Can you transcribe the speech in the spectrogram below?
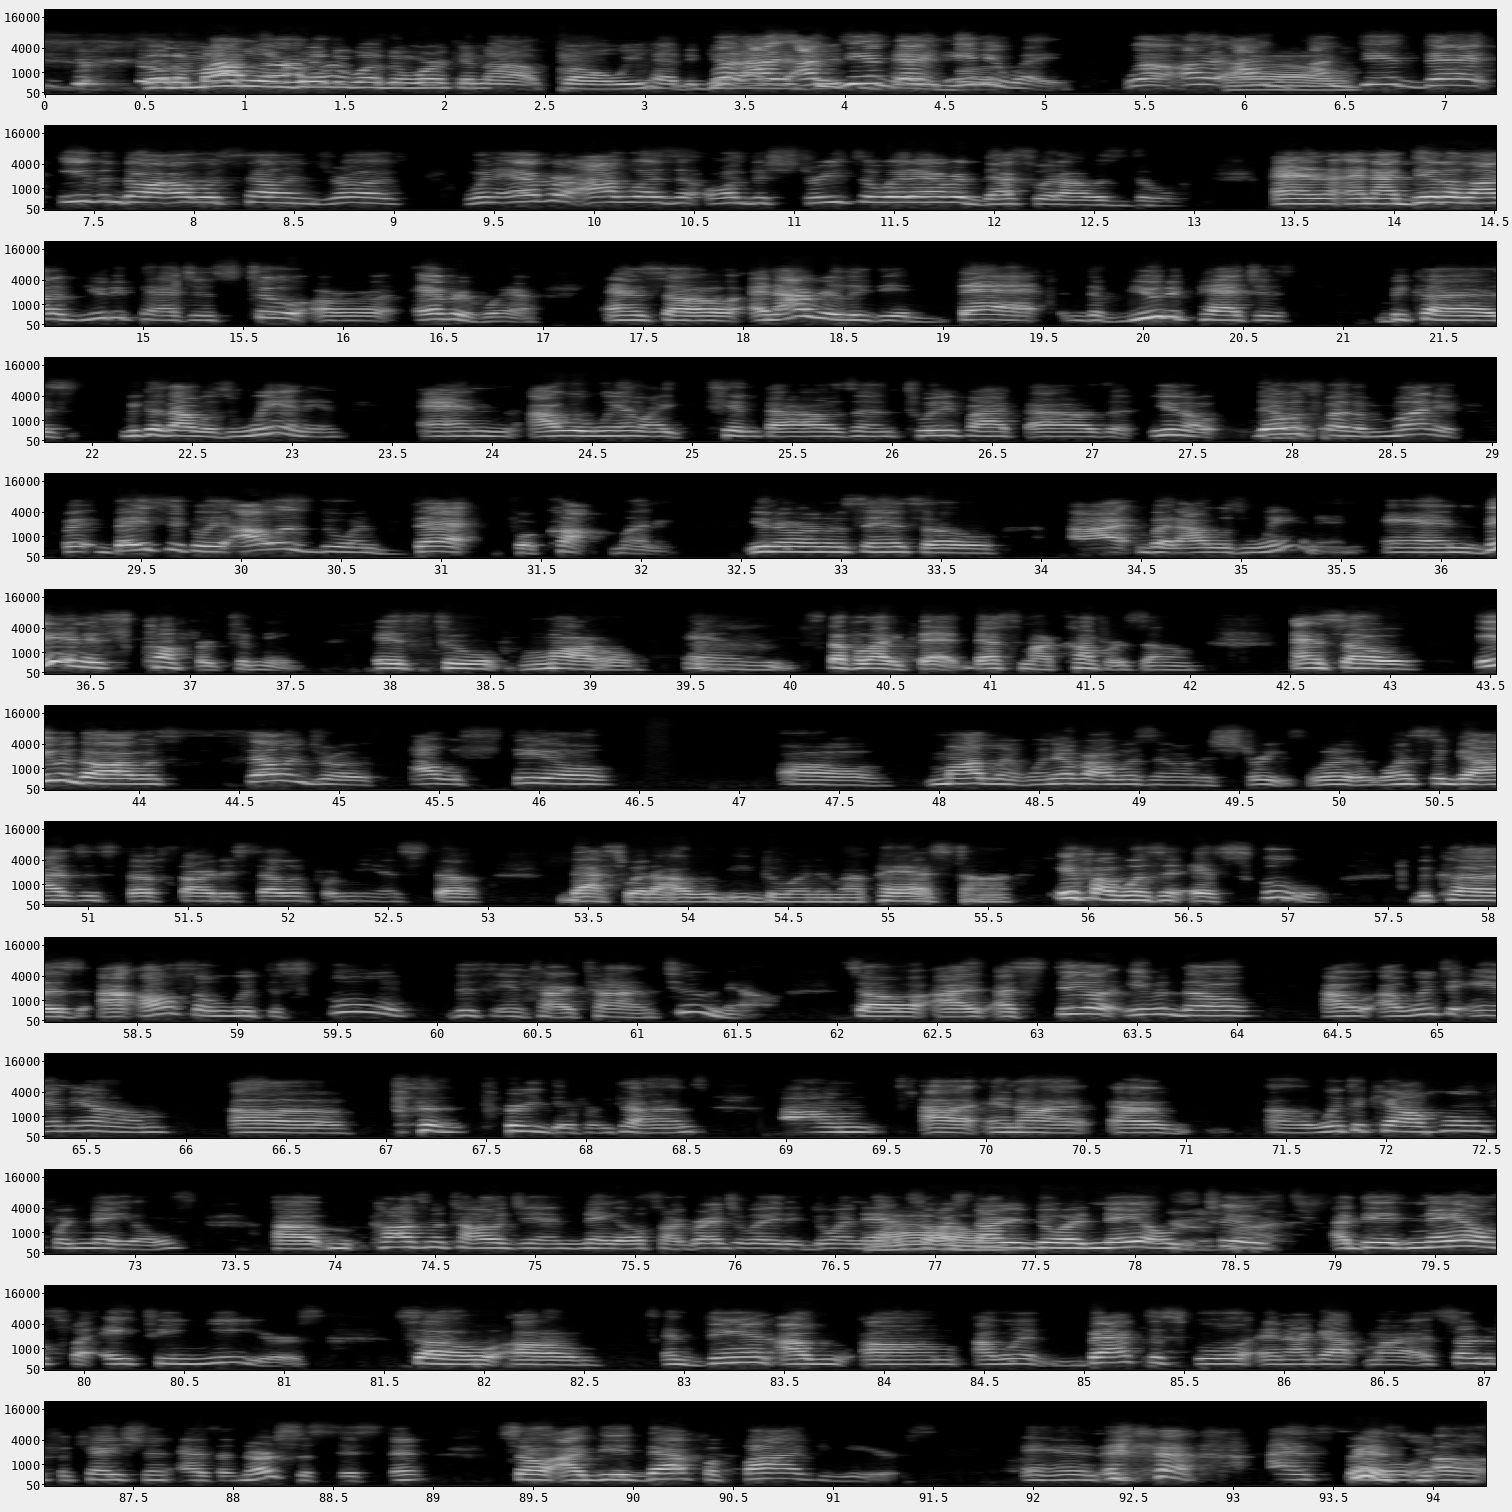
So the modeling really wasn't working out. So we had to get but out I, of the I Jason did that book. anyway. Well, I, I I did that even though I was selling drugs. Whenever I wasn't on the streets or whatever, that's what I was doing. And and I did a lot of beauty pageants too, or everywhere. And so, and I really did that, the beauty pageants, because because I was winning and I would win like 10,000, 25,000, you know, that was for the money. But basically I was doing that for cop money. You know what I'm saying? So I, but I was winning. And then it's comfort to me is to model and stuff like that. That's my comfort zone. And so even though I was selling drugs, I was still uh, modeling whenever I wasn't on the streets. Once the guys and stuff started selling for me and stuff, that's what I would be doing in my pastime if I wasn't at school, because I also went to school this entire time too now. So I, I still, even though I, I went to A&M uh, three different times, um, uh, and I, I uh, went to Calhoun for nails, uh, cosmetology and nails. So I graduated doing that. So I started doing nails too. I did nails for 18 years. So, um, and then I um, I went back to school and I got my certification as a nurse assistant. So I did that for five years, and and so uh,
